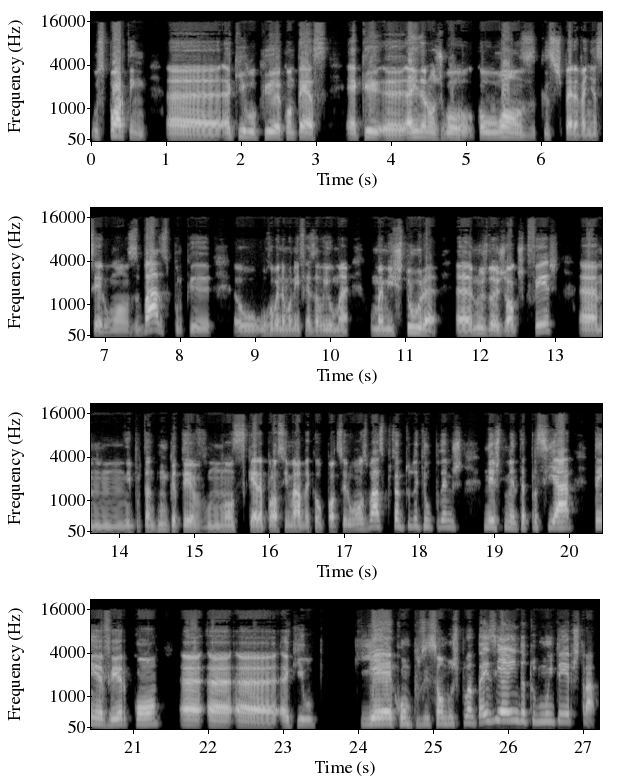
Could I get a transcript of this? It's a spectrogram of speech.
O Sporting, eh, aquilo que acontece é que uh, ainda não jogou com o 11 que se espera venha a ser o 11 base, porque o, o Ruben Amorim fez ali uma, uma mistura nos dois jogos que fez. Um, e, portanto, nunca teve um 11 sequer aproximado daquele que pode ser o 11 base. Portanto, tudo aquilo que podemos, neste momento, apreciar tem a ver com uh, uh, aquilo que é a composição dos plantéis e é ainda tudo muito em abstrato.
